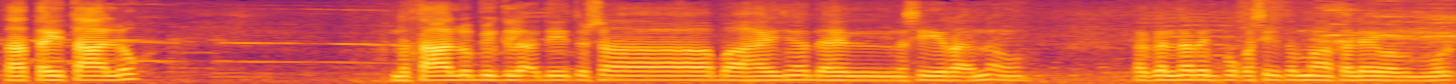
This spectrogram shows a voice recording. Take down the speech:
Tatay Talo. Natalo bigla dito sa bahay niya dahil nasira na oh. Tagal na rin po kasi ito mga kalingap.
